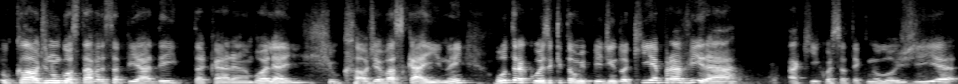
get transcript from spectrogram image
O Cláudio não gostava dessa piada. Eita caramba, olha aí. O Cláudio é vascaíno, hein? Outra coisa que estão me pedindo aqui é para virar aqui com essa tecnologia.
